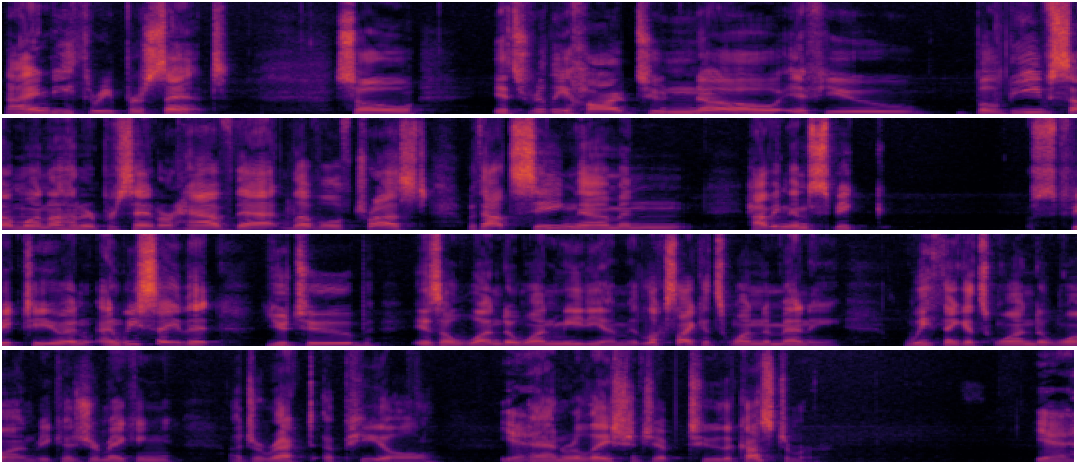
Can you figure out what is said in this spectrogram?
93%. So it's really hard to know if you believe someone 100% or have that level of trust without seeing them and having them speak speak to you and, and we say that youtube is a one-to-one medium it looks like it's one-to-many we think it's one-to-one because you're making a direct appeal Yeah. and relationship to the customer Yeah,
